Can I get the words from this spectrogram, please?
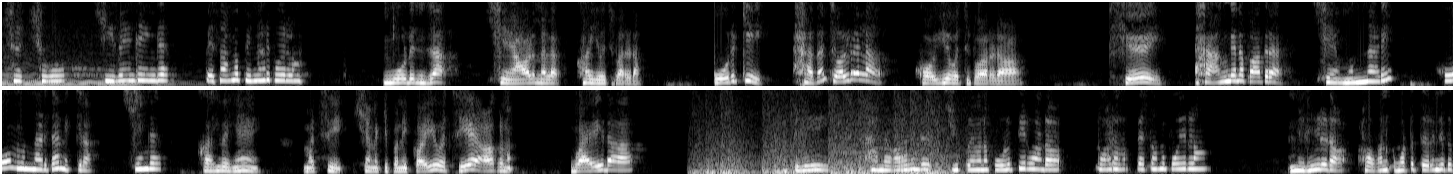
சுச்சோ இவங்க இங்க? பேசாம பின்னாடி போயிடலாம். முடிஞ்சா என் ஆளு மேல கைய வச்சு பாருடா. பொறுக்கி அதான் சொல்றல கைய வச்சு பாருடா. ஏய் அங்க என்ன பாக்குற? என் முன்னாடி ஓ முன்னாடி தான் நிக்கிறா. எங்க? கை வையேன். மச்சி எனக்கு இப்ப நீ கை வச்சியே ஆகணும். வைடா. டேய் அந்த அரவிந்த் இப்ப இவனை கொளுத்திடுவான்டா வாடா பேசாம போயிடலாம். நில்லுடா அவனுக்கு மட்டும் தெரிஞ்சது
